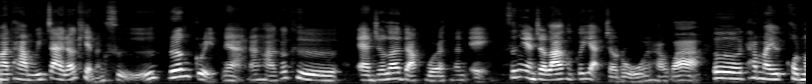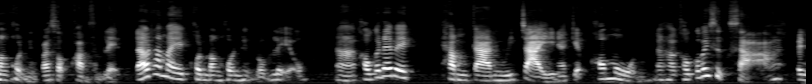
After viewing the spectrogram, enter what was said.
มาทำวิจัยแล้วเขียนหนังสือเรื่องกริดเนี่ยนะคะก็คือแองเจล่าดักเวิร์ธนั่นเอง ซึ่งแองเจล่าเขาก็อยากจะรู้นะคะว่าเออทำไมคนบางคนถึงประสบความสำเร็จ แล้วทำไมคนบางคนถึงล้มเหลวนะเขาก็ได้ไป ทำการวิจัยเนี่ยเก็บข้อมูลนะคะเขาก็ไปศึกษาเป็น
